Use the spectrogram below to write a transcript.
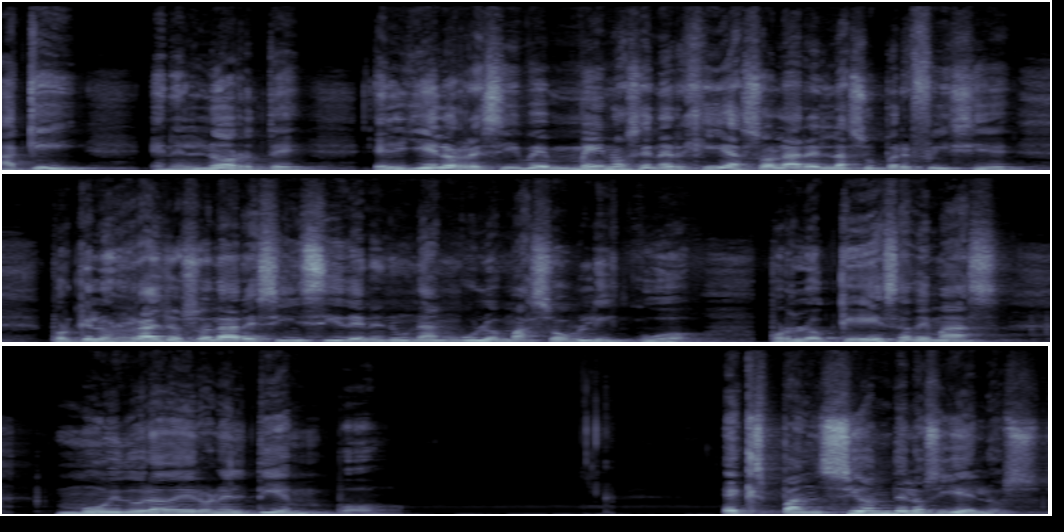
Aquí, en el norte, el hielo recibe menos energía solar en la superficie porque los rayos solares inciden en un ángulo más oblicuo, por lo que es además muy duradero en el tiempo. Expansión de los hielos.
